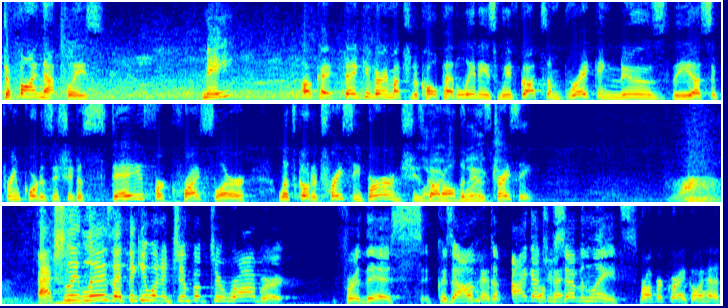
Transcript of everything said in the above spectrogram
Define that, please. Me? Okay, thank you very much, Nicole Petallides. We've got some breaking news. The uh, Supreme Court has issued a stay for Chrysler. Let's go to Tracy Byrnes. She's got all the mic. news. Tracy. Actually, Liz, I think you want to jump up to Robert for this because I'm Okay, I got your seven lates. Robert Gray, go ahead.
